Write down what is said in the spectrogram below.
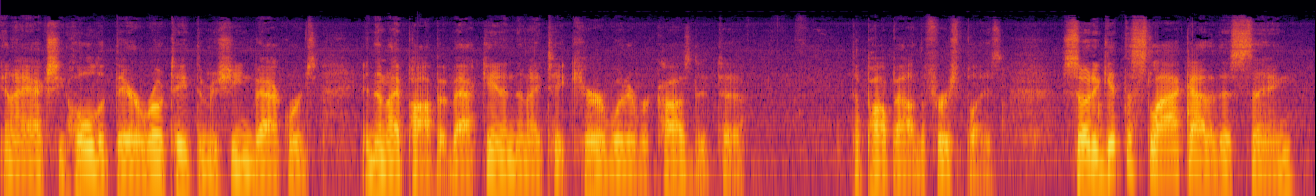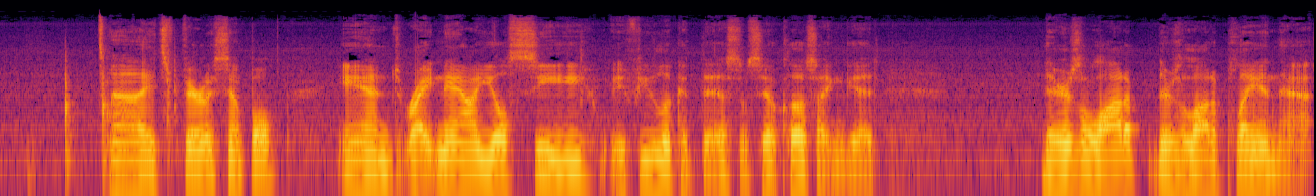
and I actually hold it there, rotate the machine backwards, and then I pop it back in, and then I take care of whatever caused it to to pop out in the first place. So to get the slack out of this thing, uh, it's fairly simple. And right now you'll see if you look at this, let's see how close I can get. There's a lot of there's a lot of play in that.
